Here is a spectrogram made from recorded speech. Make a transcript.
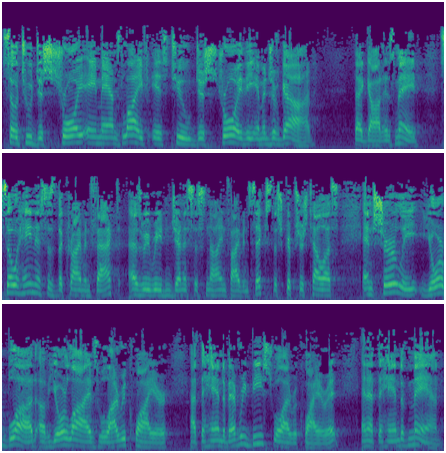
So to destroy a man's life is to destroy the image of God that God has made. So heinous is the crime, in fact, as we read in Genesis 9, 5, and 6, the scriptures tell us, And surely your blood of your lives will I require, at the hand of every beast will I require it, and at the hand of man.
